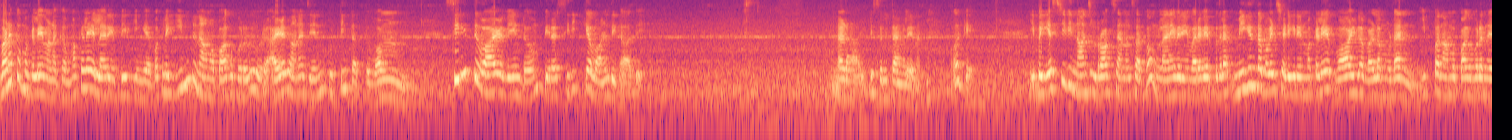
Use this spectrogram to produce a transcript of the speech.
வணக்கம் மக்களே வணக்கம். மக்களே எல்லாரும் எப்படி இருக்கீங்க? மக்களே இன்று நாம பார்க்க போறது ஒரு அழகான ஜென் குட்டி தத்துவம். சிரித்து வாழ வேண்டும் பிறர் சிரிக்க வாழ்ந்திடாதே. என்னடா இப்படி சொல்லிட்டாங்களேன்னு ஓகே இப்போ எஸ்டிவி நாஞ்சல் ராக் சேனல் சார்பாக உங்கள் அனைவரையும் வரவேற்பதில் மிகுந்த மகிழ்ச்சி அடைகிறேன் மக்களே. வாழ்க வளமுடன். இப்போ நாம் பார்க்க போகிற இந்த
